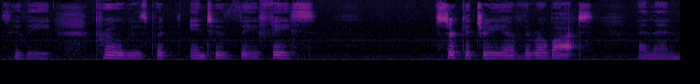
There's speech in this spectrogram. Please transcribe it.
so the probe is put into the face circuitry of the robot, and then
